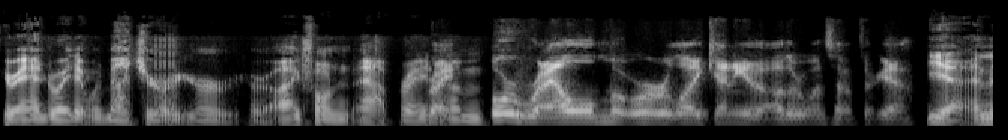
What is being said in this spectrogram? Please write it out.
your Android that would match your your your iPhone app, right? Right. Um, or Realm or like any of the other ones out there. Yeah. Yeah, and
